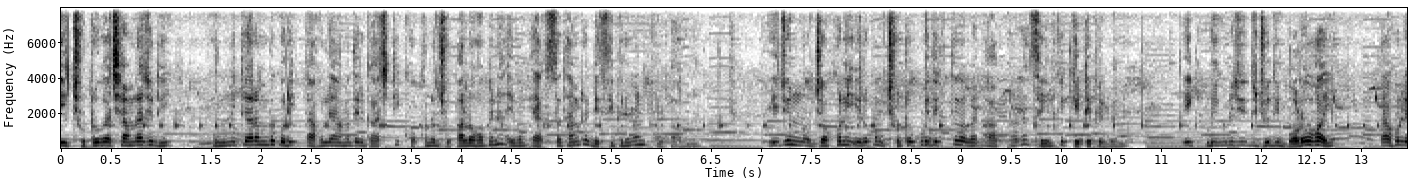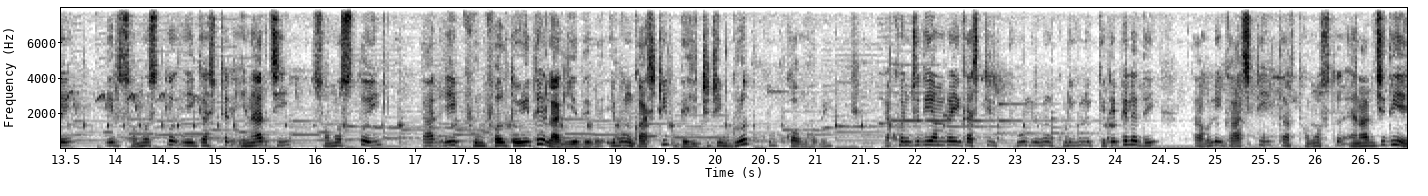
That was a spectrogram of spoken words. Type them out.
এই ছোট গাছে আমরা যদি ফুল নিতে আরম্ভ করি, তাহলে আমাদের গাছটি কখনো ঝোপালো হবে না এবং একসাথে আমরা বেশি পরিমাণ ফুল পাবো না। এই জন্য যখনই এরকম ছোট কুড়ি দেখতে পাবেন, আপনারা সেগুলোকে কেটে ফেলবেন। এই কুড়িগুলি যদি যদি বড় হয়, তাহলে এর সমস্ত এই গাছটার এনার্জি সমস্তই তার এই ফুল ফল তৈরিতে লাগিয়ে দেবে এবং গাছটির ভেজিটেটিভ গ্রোথ খুব কম হবে। এখন যদি আমরা এই গাছটির ফুল এবং কুড়িগুলি কেটে ফেলে দিই, তাহলে গাছটি তার সমস্ত এনার্জি দিয়ে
